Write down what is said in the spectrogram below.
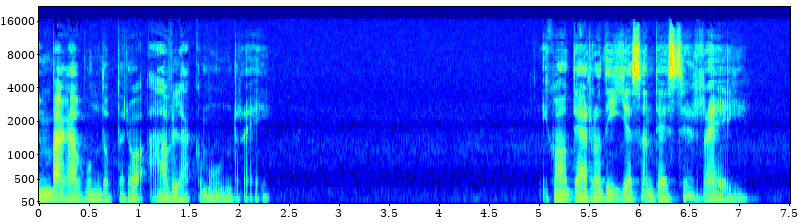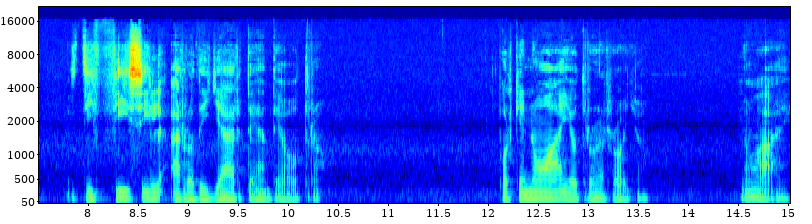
un vagabundo, pero habla como un rey. Y cuando te arrodillas ante este rey, es difícil arrodillarte ante otro. Porque no hay otro arroyo. No hay.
